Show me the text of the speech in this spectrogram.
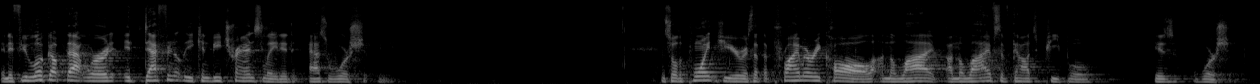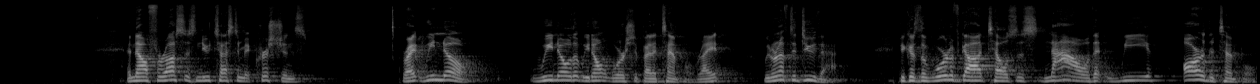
And if you look up that word, it definitely can be translated as worship me. And so the point here is that the primary call on the, li- on the lives of God's people is worship. And now, for us as New Testament Christians, right, we know, we know that we don't worship at a temple, right? We don't have to do that because the Word of God tells us now that we are the temple.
